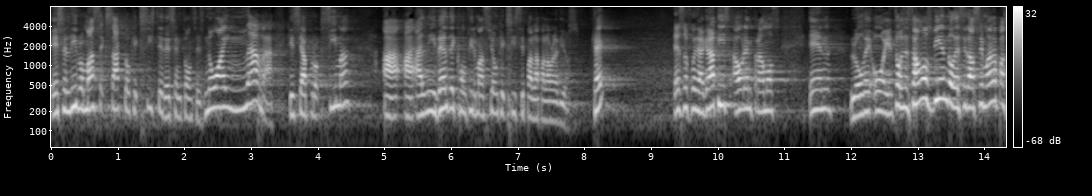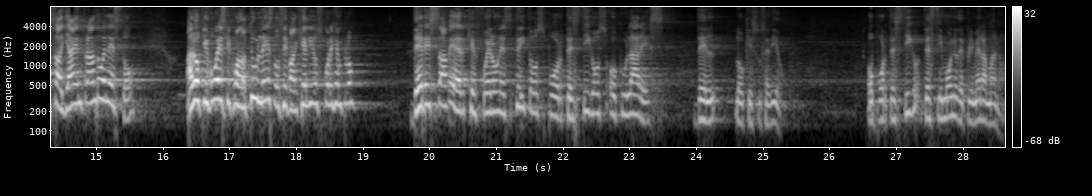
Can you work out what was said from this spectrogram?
Es el libro más exacto que existe de ese entonces. No hay nada que se aproxima al nivel de confirmación que existe para la palabra de Dios. Eso fue de gratis, ahora entramos en lo de hoy. Entonces estamos viendo desde la semana pasada, ya entrando en esto, a lo que voy es que cuando tú lees los evangelios, por ejemplo, debes saber que fueron escritos por testigos oculares de lo que sucedió, o por testimonio de primera mano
